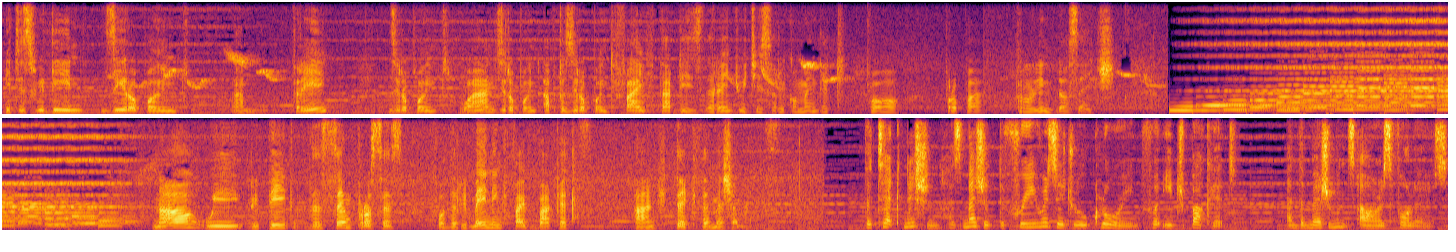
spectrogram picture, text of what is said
it is within um, 0.3, 0.1, 0. up to 0.5. That is the range which is recommended for proper chlorine dosage. Now we repeat the same process for the remaining five buckets and take the measurements. The technician has measured the free residual chlorine for each bucket, and the measurements are as follows.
